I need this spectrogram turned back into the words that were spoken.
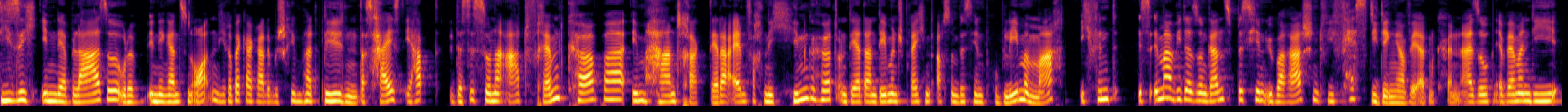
die sich in der Blase oder in den ganzen Orten, die Rebecca gerade beschrieben hat, bilden. Das heißt, ihr habt, das ist so eine Art Fremdkörper im Harntrakt, der da einfach nicht hingehört und der dann dementsprechend auch so ein bisschen Probleme macht. Ich finde, ist immer wieder so ein ganz bisschen überraschend, wie fest die Dinger werden können. Also wenn man die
